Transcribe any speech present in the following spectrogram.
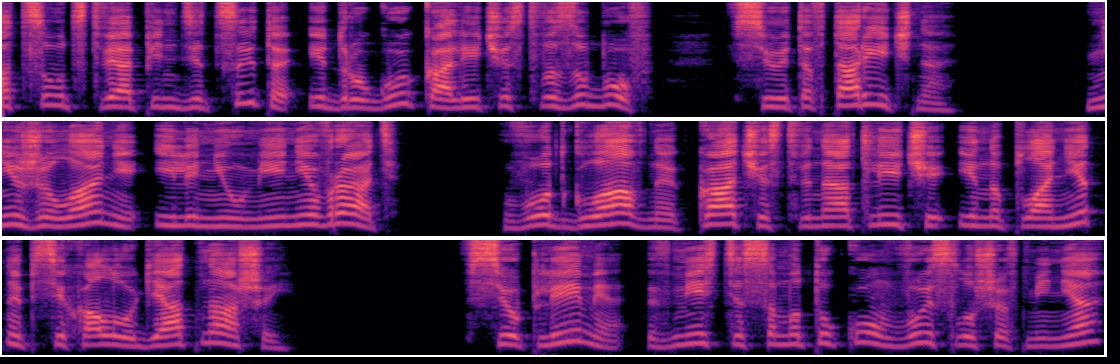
отсутствие аппендицита и другое количество зубов. Все это вторично. Нежелание или неумение врать. Вот главное качественное отличие инопланетной психологии от нашей. Все племя, вместе с Самотуком выслушав меня,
